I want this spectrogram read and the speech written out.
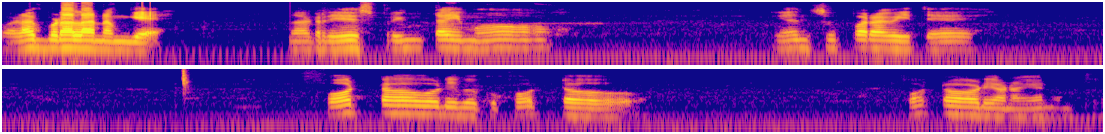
ಒಳಗೆ ಬಿಡಲ್ಲ ನಮಗೆ. ನೋಡ್ರಿ ಸ್ಪ್ರಿಂಗ್ ಟೈಮು ಏನು ಸೂಪರ್ ಆಗೈತೆ. ಫೋಟೋ ಹೊಡಿಬೇಕು ಫೋಟೋ ಫೋಟೋ ಹೊಡಿಯೋಣ ಏನಂತೀರ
